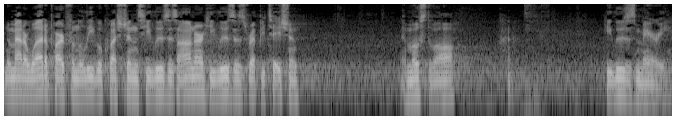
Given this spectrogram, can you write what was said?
No matter what, apart from the legal questions, he loses honor, he loses reputation, and most of all, he loses Mary.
